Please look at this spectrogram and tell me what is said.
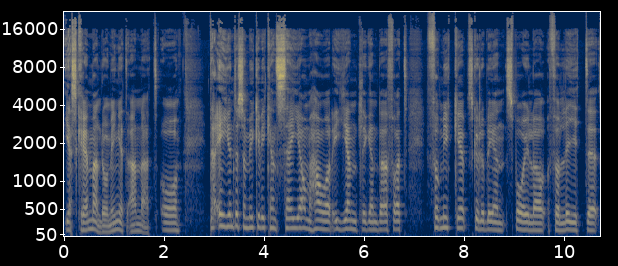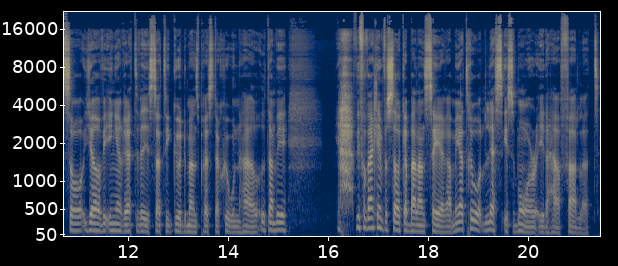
Ja, skrämmande om inget annat. Och det är ju inte så mycket vi kan säga om Howard egentligen därför att för mycket skulle bli en spoiler, för lite så gör vi ingen rättvisa till Goodmans prestation här utan vi... Ja, vi får verkligen försöka balansera men jag tror less is more i det här fallet.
